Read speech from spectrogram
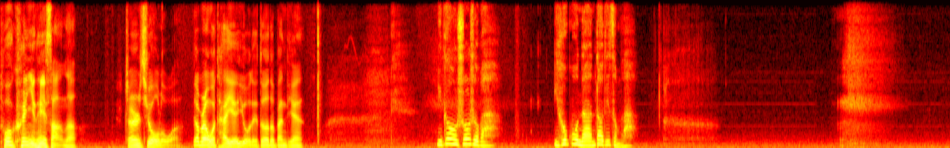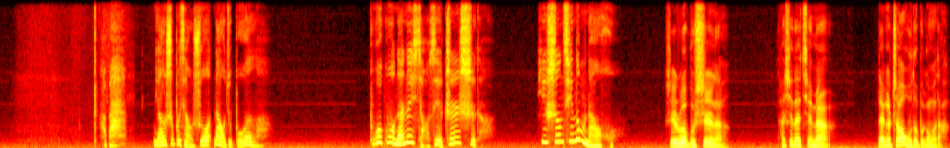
多亏你那嗓子，真是救了我，要不然我太爷又得嘚嘚半天。你跟我说说吧，你和顾南到底怎么了？好吧，你要是不想说，那我就不问了。不过顾南那小子也真是的，一生气那么难哄。谁说不是呢？他现在见面，连个招呼都不跟我打，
